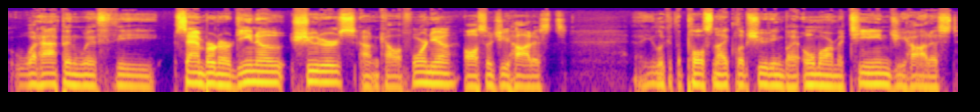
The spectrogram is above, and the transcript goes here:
what happened with the San Bernardino shooters out in California, also jihadists, uh, you look at the Pulse nightclub shooting by Omar Mateen, jihadist,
